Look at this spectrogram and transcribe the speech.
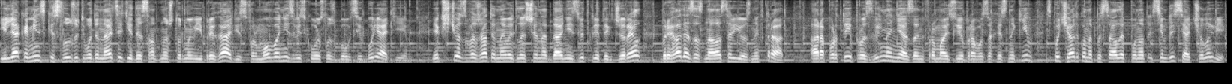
Ілля Камінський служить в 11-й десантно-штурмовій бригаді, сформованій з військовослужбовців Бурятії. Якщо зважати навіть лише на дані з відкритих джерел, бригада зазнала серйозних втрат. А рапорти про звільнення за інформацією правозахисників спочатку написали понад 70 чоловік.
